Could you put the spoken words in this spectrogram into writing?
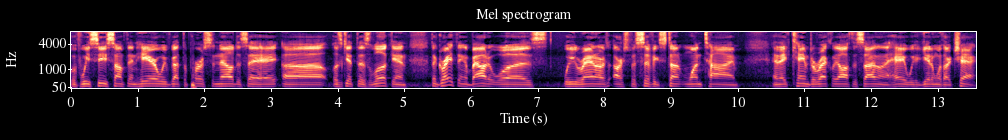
if we see something here, we've got the personnel to say, hey, uh, let's get this look. And the great thing about it was we ran our, our specific stunt one time, and they came directly off the sideline. Like, hey, we could get them with our check.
